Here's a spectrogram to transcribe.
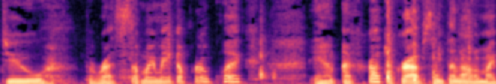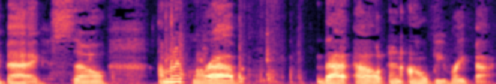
do the rest of my makeup real quick. And I forgot to grab something out of my bag. So I'm going to grab that out and I'll be right back.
